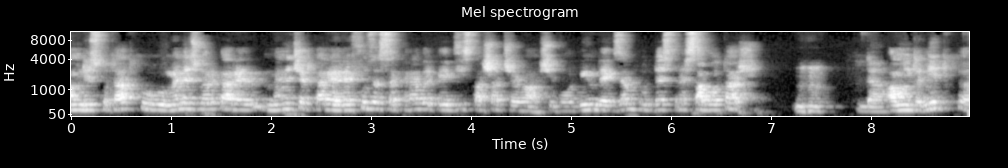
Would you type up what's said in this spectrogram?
Am discutat cu manageri care, manageri care refuză să creadă că există așa ceva și vorbim, de exemplu, despre sabotaj. Mm-hmm. Da. Am întâlnit uh,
